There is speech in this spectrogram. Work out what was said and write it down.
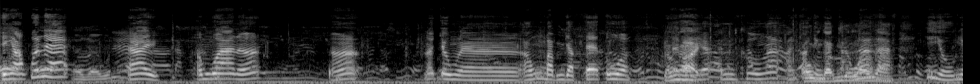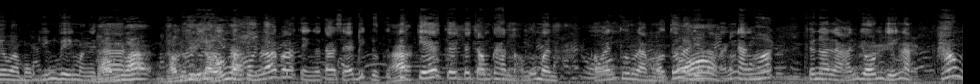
chị ngọc quýnh ha quýnh. Đây hôm qua nữa. Đó nói chung là ông bầm dập te tua. Đúng rồi. anh khương á anh có Ổn những cái định cảnh vô đó quay là ví dụ như mà một diễn viên mà người ta Thận quá, thận đi trí học tưởng á. trường lớp á thì người ta sẽ biết được cái Hả? tiết chế cái, cái trong cái hành động của mình. Còn anh cương làm mọi thứ là đều là bản năng hết. Cho nên là anh vô anh diễn là không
